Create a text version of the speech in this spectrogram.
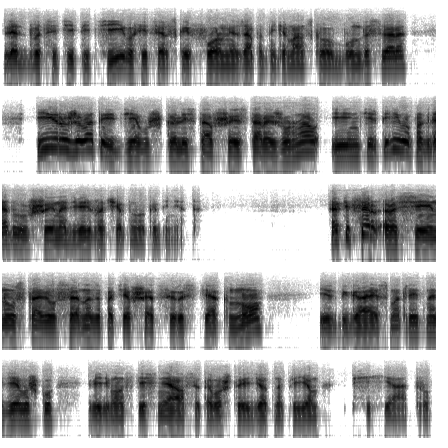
лет 25, в офицерской форме западно-германского бундесвера, и рыжеватая девушка, листавшая старый журнал и нетерпеливо поглядывавшая на дверь врачебного кабинета. Офицер рассеянно уставился на запотевшее от сырости окно, избегая смотреть на девушку, Видимо, он стеснялся того, что идет на прием к психиатру.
